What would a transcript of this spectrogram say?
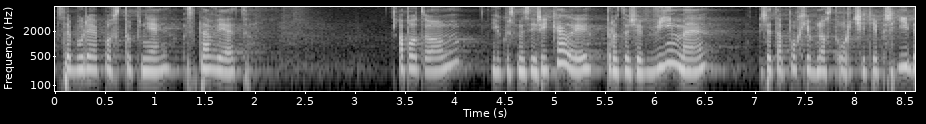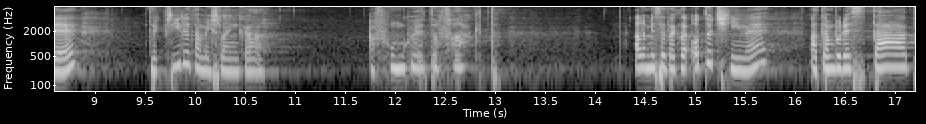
se bude postupně stavět. A potom, jak už jsme si říkali, protože víme, že ta pochybnost určitě přijde, tak přijde ta myšlenka a funguje to fakt. Ale my se takhle otočíme a tam bude stát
